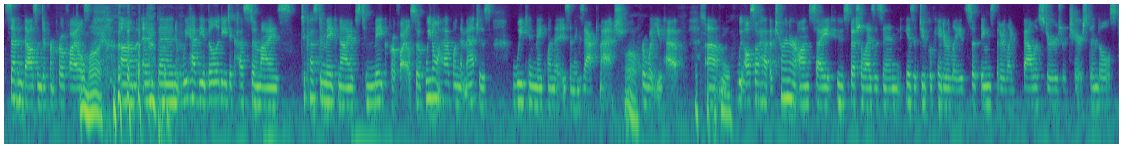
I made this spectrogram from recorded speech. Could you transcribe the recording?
7,000 different profiles. Oh my. um, and then we have the ability to customize, to custom make knives to make profiles. So if we don't have one that matches, we can make one that is an exact match oh, for what you have. That's super um, cool. We also have a turner on site who specializes in, he has a duplicator lathe, so things that are like balusters or chair spindles.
